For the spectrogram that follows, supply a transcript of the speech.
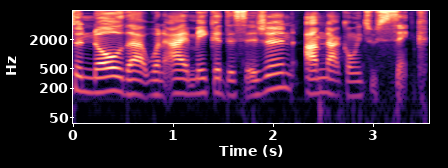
to know that when I make a decision, I'm not going to sink.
